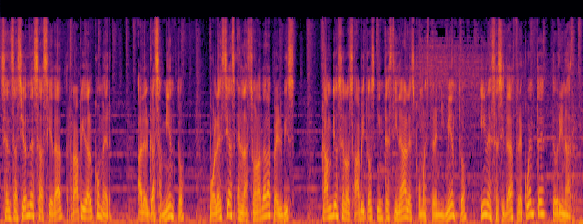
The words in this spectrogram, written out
sensación de saciedad rápida al comer, adelgazamiento, molestias en la zona de la pelvis, cambios en los hábitos intestinales como estreñimiento y necesidad frecuente de orinar.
